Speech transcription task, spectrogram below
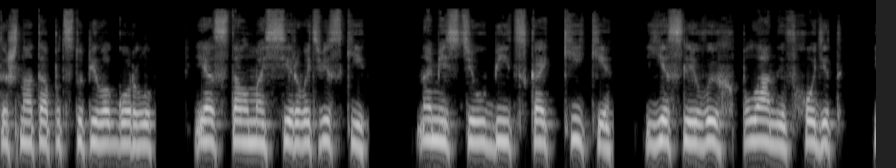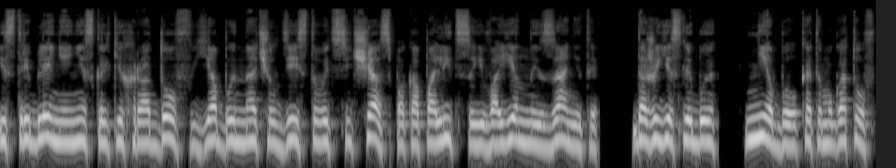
Тошнота подступила к горлу. Я стал массировать виски. На месте убийц Кикки если в их планы входит истребление нескольких родов, я бы начал действовать сейчас, пока полиция и военные заняты, даже если бы не был к этому готов.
